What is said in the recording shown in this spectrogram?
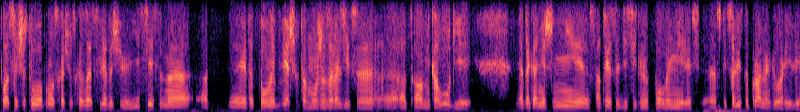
по существу вопрос хочу сказать следующее. Естественно, от- этот полный бред, что там можно заразиться э, от онкологии, это, конечно, не соответствует действительно в полной мере. Специалисты правильно говорили,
